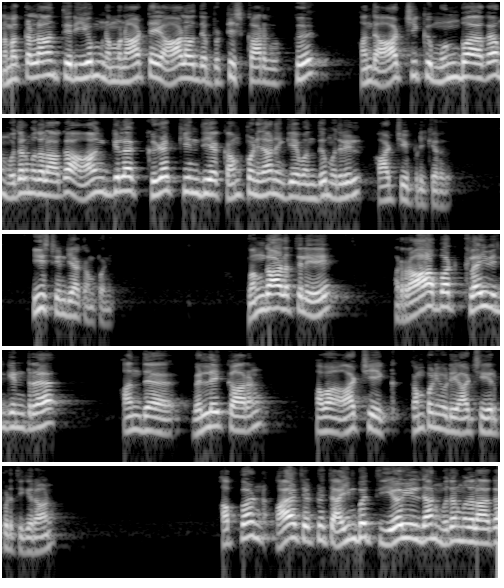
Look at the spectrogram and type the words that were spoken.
நமக்கெல்லாம் தெரியும் நம்ம நாட்டை ஆள வந்த பிரிட்டிஷ்காரர்களுக்கு அந்த ஆட்சிக்கு முன்பாக முதல் முதலாக ஆங்கில கிழக்கிந்திய கம்பெனி தான் இங்கே வந்து முதலில் ஆட்சியை பிடிக்கிறது. ஈஸ்ட் இந்தியா கம்பெனி வங்காளத்திலே ராபர்ட் கிளைவ் என்கின்ற அந்த வெள்ளைக்காரன் அவன் ஆட்சியை கம்பெனியுடைய ஆட்சியை ஏற்படுத்துகிறான். அப்போ ஆயிரத்தி எட்நூத்தி ஐம்பத்தி ஏழில் தான் முதன் முதலாக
